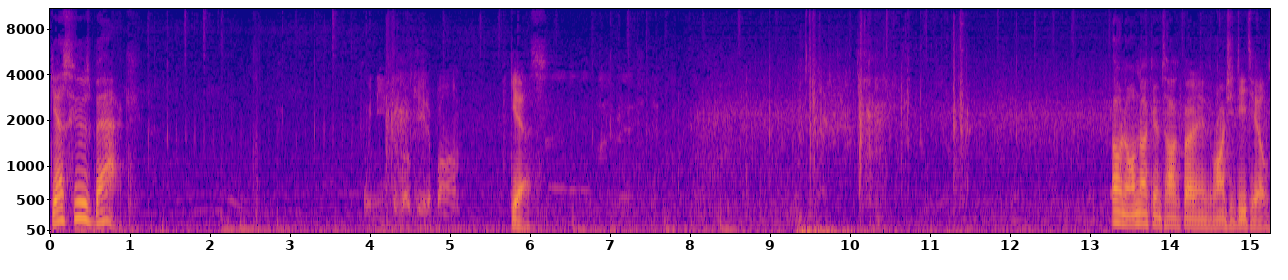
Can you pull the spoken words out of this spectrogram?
Guess who's back? We need to locate a bomb. Guess. Oh no, I'm not going to talk about any of the raunchy details.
